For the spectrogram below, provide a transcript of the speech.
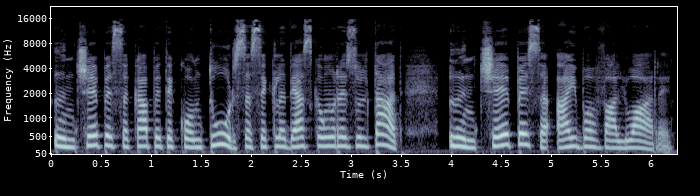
începe să capete contur, să se clădească un rezultat, începe să aibă valoare.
